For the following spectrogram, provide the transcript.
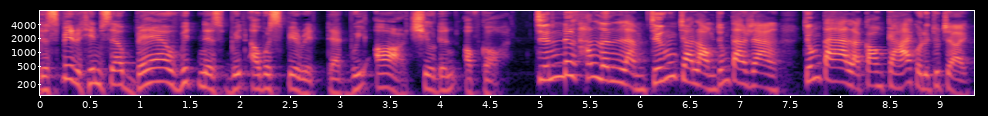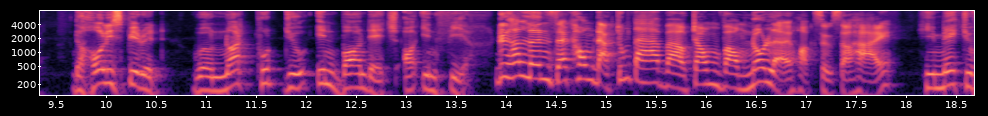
The Spirit Himself bear witness with our spirit that we are children of God. Chính Đức Thánh Linh làm chứng cho lòng chúng ta rằng Chúng ta là con cái của Đức Chúa Trời The Holy Spirit will not put you in bondage or in fear. Đức Thánh Linh sẽ không đặt chúng ta vào trong vòng nô lệ hoặc sự sợ hãi. He makes you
